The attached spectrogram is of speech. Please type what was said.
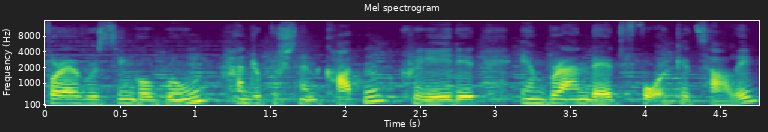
for every single room, 100% cotton, created and branded for Ketsali.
